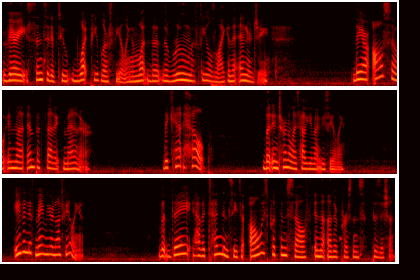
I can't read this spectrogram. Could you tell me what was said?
very sensitive to what people are feeling and what the, the room feels like and the energy, they are also in that empathetic manner. They can't help but internalize how you might be feeling, even if maybe you're not feeling it. But they have a tendency to always put themselves in the other person's position,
